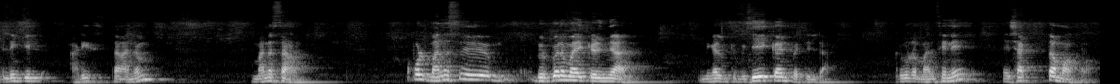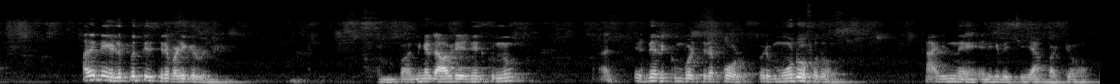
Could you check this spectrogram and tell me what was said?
അല്ലെങ്കിൽ അടിസ്ഥാനം മനസ്സാണ്. അപ്പോൾ മനസ്സ് ദുർബലമായി കഴിഞ്ഞാൽ നിങ്ങൾക്ക് വിജയിക്കാൻ പറ്റില്ല. അതുകൊണ്ട് മനസ്സിനെ ശക്തമാക്കണം. അതിന് എളുപ്പത്തിൽ ചില വഴികളുണ്ട്. നിങ്ങൾ രാവിലെ എഴുന്നേൽക്കുന്നു. എഴുന്നേൽക്കുമ്പോൾ ചിലപ്പോൾ ഒരു മൂഡ് ഓഫ് തോന്നും. ആ ഇന്ന് എനിക്കിത് ചെയ്യാൻ പറ്റുമോ?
